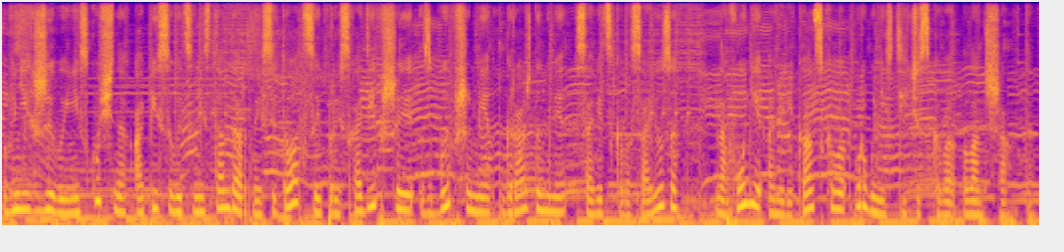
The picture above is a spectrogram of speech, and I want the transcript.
В них живо и не скучно описываются нестандартные ситуации, происходившие с бывшими гражданами Советского Союза на фоне американского урбанистического ландшафта.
